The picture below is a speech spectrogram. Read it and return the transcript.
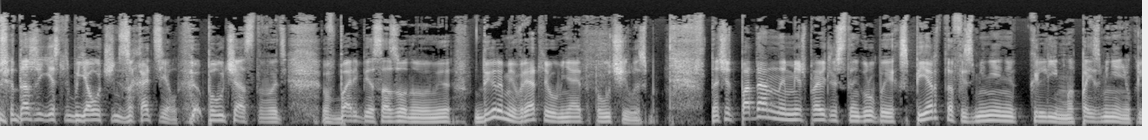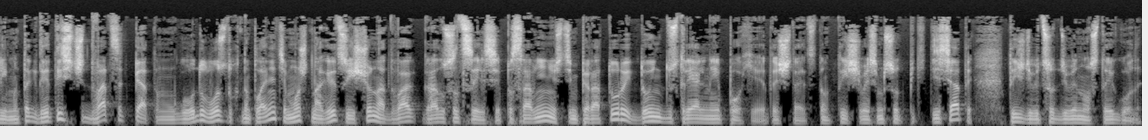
Даже если бы я очень захотел поучаствовать в борьбе с озоновыми дырами, вряд ли у меня это получилось бы. Значит, по данным межправительственной группы экспертов, изменению климата, по изменению климата к 2025 году воздух на планете может нагреться еще на 2 градуса Цельсия по сравнению с температурой до индустриальной эпохи. Это считается там 1850-1990-е годы.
